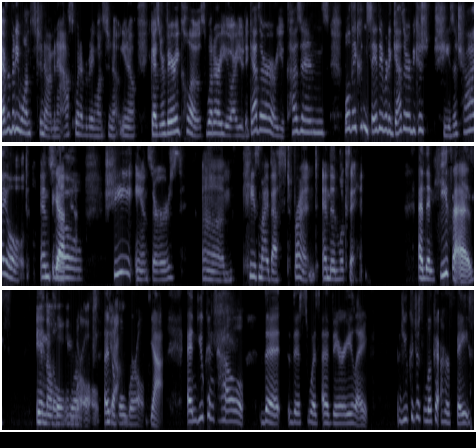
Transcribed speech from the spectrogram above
everybody wants to know. I'm going to ask what everybody wants to know. You know, you guys are very close. What are you? Are you together? Are you cousins? Well, they couldn't say they were together because she's a child. And so Yeah. she answers, um, he's my best friend, and then looks at him And then he says, in, the, whole world. in Yeah. the whole world yeah and you can tell that this was a very like you could just look at her face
